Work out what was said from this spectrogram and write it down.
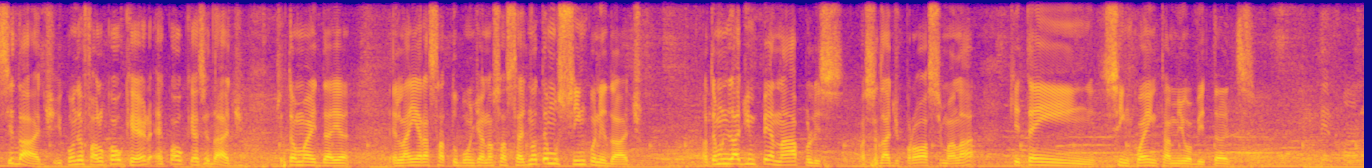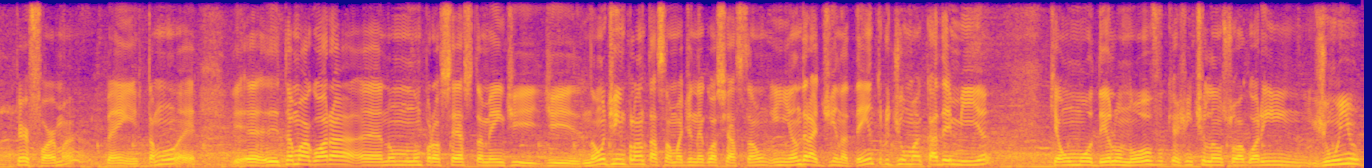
cidade. E quando eu falo qualquer, é qualquer cidade. Pra você ter uma ideia, lá em Aracatuba, onde é a nossa sede, nós temos cinco unidades. Nós temos uma unidade em Penápolis, uma cidade próxima lá, que tem 50 mil habitantes. Performa. Performa bem. Estamos é, é, agora é, num, num, processo também de, de, não de implantação, mas de negociação em Andradina, dentro de uma academia, que é um modelo novo que a gente lançou agora em junho.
